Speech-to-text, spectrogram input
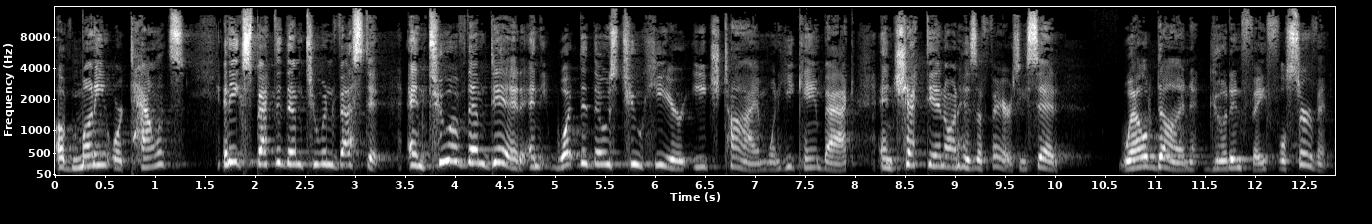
of money or talents, and he expected them to invest it. And two of them did. And what did those two hear each time when he came back and checked in on his affairs? He said, well done, good and faithful servant.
